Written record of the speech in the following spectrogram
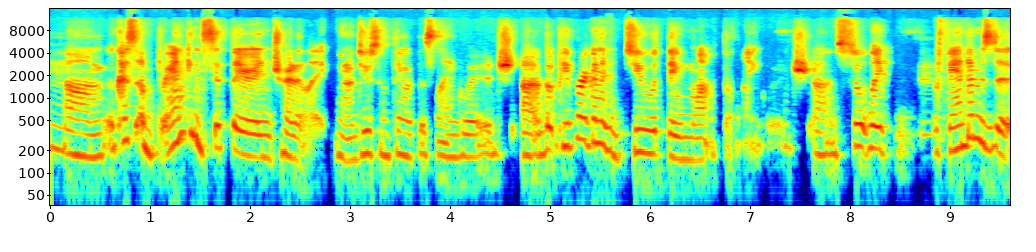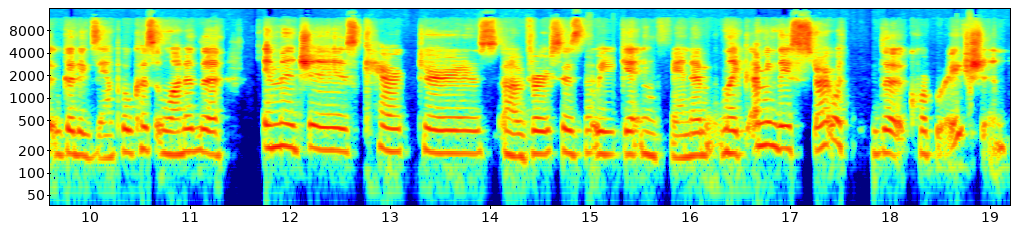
Mm. Um, because a brand can sit there and try to like, you know, do something with this language, uh, but people are going to do what they want with the language. Uh, so, like, fandom is a good example because a lot of the images, characters, uh, verses that we get in fandom, like, I mean, they start with the corporation,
